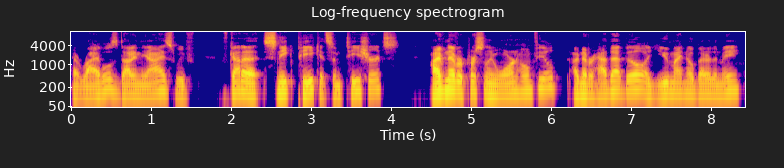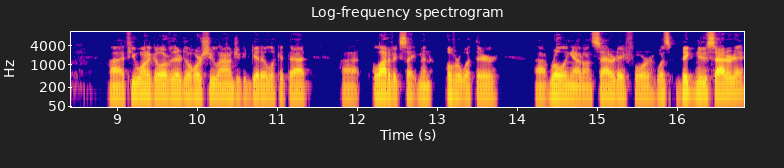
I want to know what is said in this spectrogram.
at Rivals, dotting the I's, we've, we've got a sneak peek at some t shirts. I've never personally worn home field. I've never had that, Bill. You might know better than me. Uh, if you want to go over there to the Horseshoe Lounge, you could get a look at that. Uh, a lot of excitement over what they're uh, rolling out on Saturday for what's big news Saturday.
